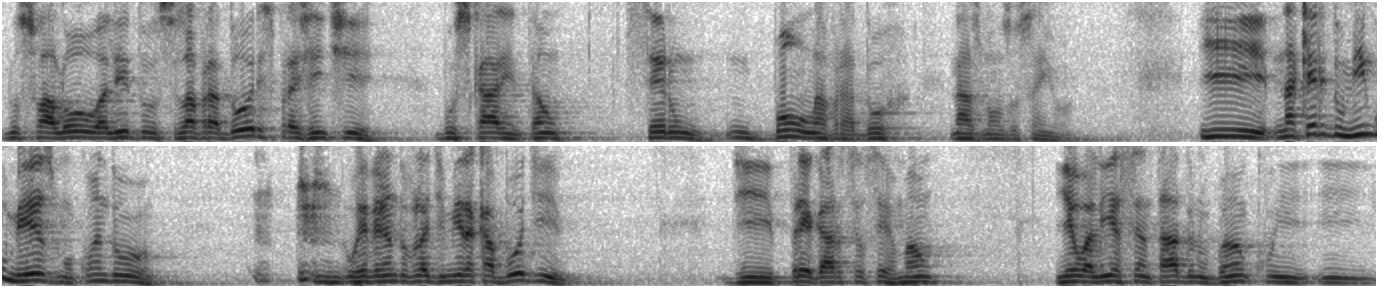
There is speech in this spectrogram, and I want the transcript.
nos falou ali dos lavradores para a gente buscar então ser um, um bom lavrador nas mãos do Senhor. E naquele domingo mesmo, quando o reverendo Vladimir acabou de, de pregar o seu sermão, e eu ali sentado no banco e, e,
